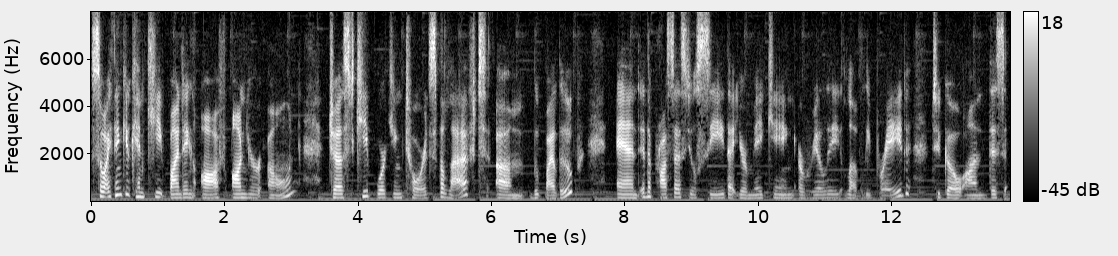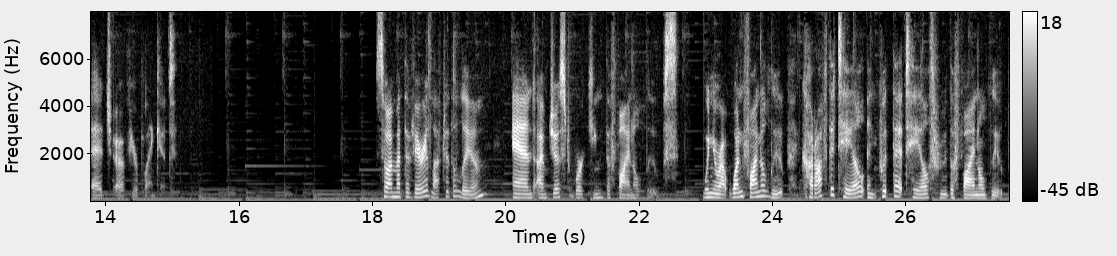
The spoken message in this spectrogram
So I think you can keep binding off on your own. Just keep working towards the left, um, loop by loop, and in the process, you'll see that you're making a really lovely braid to go on this edge of your blanket. So I'm at the very left of the loom and I'm just working the final loops. When you're at one final loop, cut off the tail and put that tail through the final loop.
